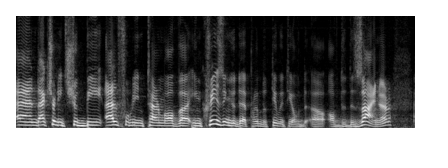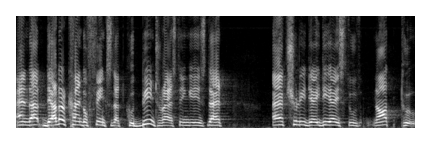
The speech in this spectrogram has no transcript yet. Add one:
and actually it should be helpful in terms of uh, increasing the productivity of the, uh, of the designer. And the other kind of things that could be interesting is that actually the idea is to not to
